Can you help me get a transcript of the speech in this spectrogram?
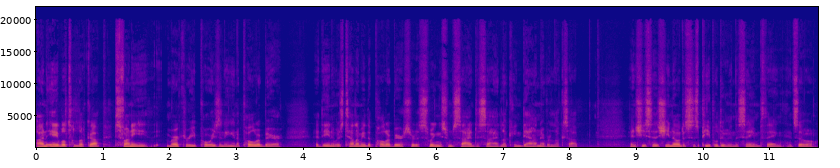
unable to look up. It's funny, mercury poisoning in a polar bear. Adina was telling me the polar bear sort of swings from side to side, looking down, never looks up. And she says she notices people doing the same thing. And so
